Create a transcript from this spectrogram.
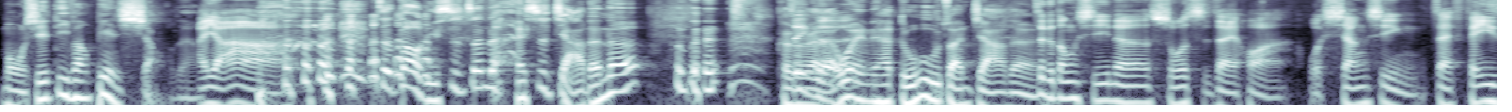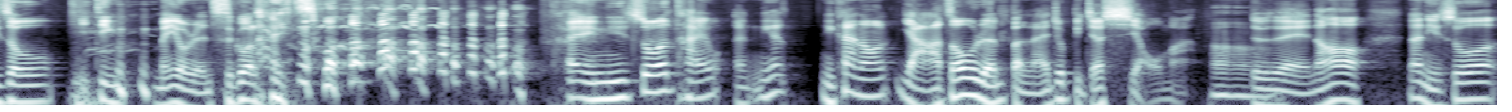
某些地方变小，这样，哎呀，这到底是真的还是假的呢？快快这个问一下毒护专家的。这个东西呢，说实在话，我相信在非洲一定没有人吃过来猪。哎，你说台，呃你看，你看哦，亚洲人本来就比较小嘛，嗯对不对？然后，那你说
